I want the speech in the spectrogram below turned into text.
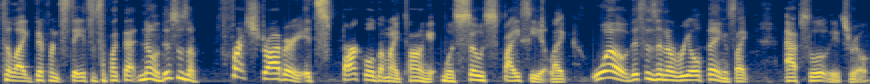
to like different states and stuff like that. No this is a fresh strawberry. It sparkled on my tongue. It was so spicy. It like whoa this isn't a real thing. It's like absolutely it's real.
